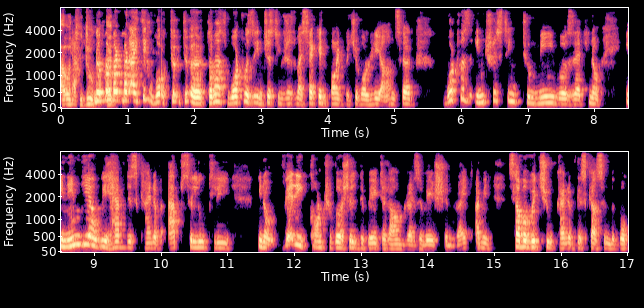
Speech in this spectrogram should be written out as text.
how to do. No, but but, but I think what, to, to, uh, Thomas, what was interesting, which is my second point, which you've already answered. What was interesting to me was that you know, in India we have this kind of absolutely you know, very controversial debate around reservation, right? I mean, some of which you kind of discuss in the book.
